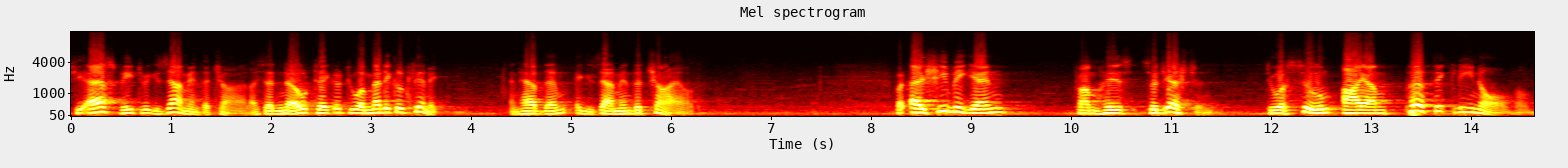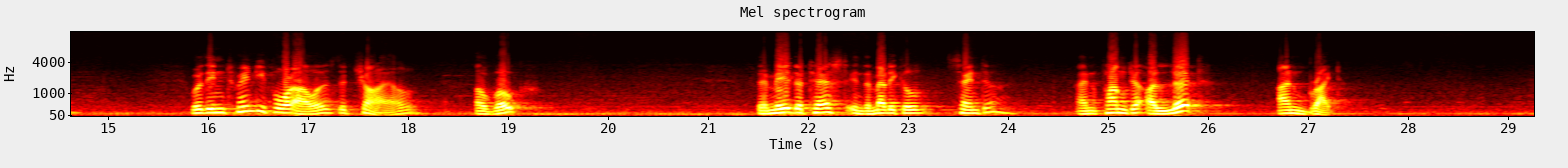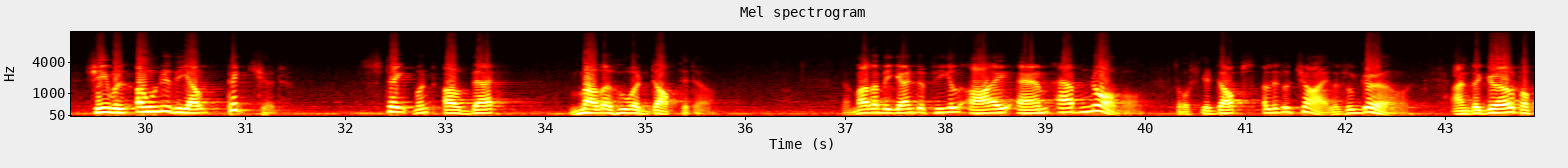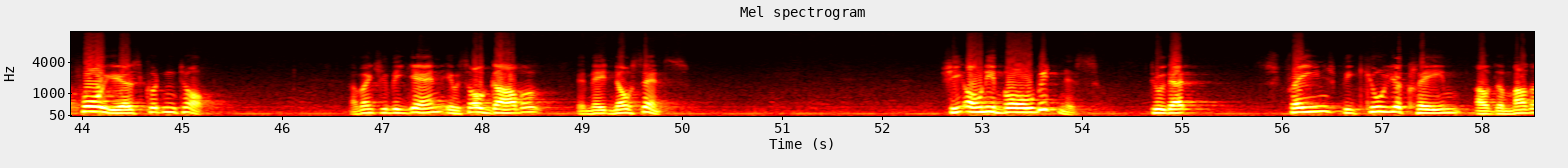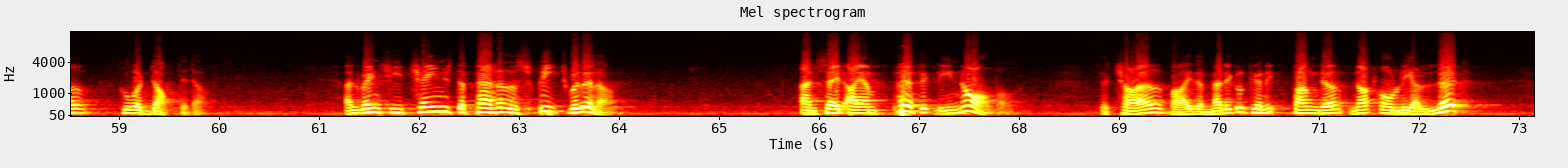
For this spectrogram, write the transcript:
She asked me to examine the child. I said, no, take her to a medical clinic and have them examine the child. But as she began, from his suggestion, to assume I am perfectly normal, within 24 hours the child awoke. They made the test in the medical center and found her alert and bright. She was only the outpictured statement of that mother who adopted her. The mother began to feel, I am abnormal. So she adopts a little child, a little girl. And the girl for four years couldn't talk. And when she began, it was so garbled, it made no sense. She only bore witness to that strange, peculiar claim of the mother who adopted her. And when she changed the pattern of speech within her, and said, I am perfectly normal. The child, by the medical clinic, found her not only alert,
